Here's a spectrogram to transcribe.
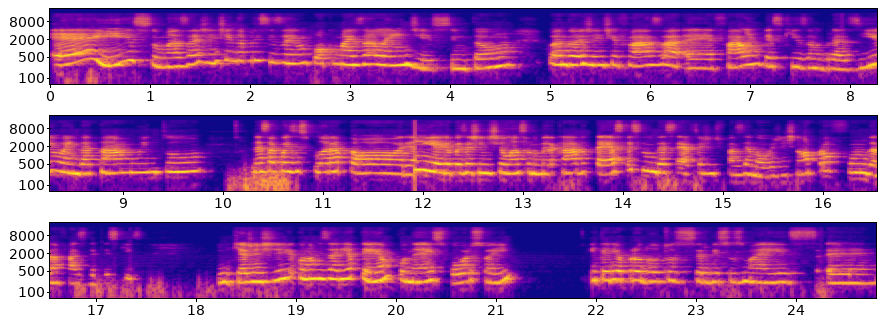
é isso, mas a gente ainda precisa ir um pouco mais além disso. Então, quando a gente faz a, é, fala em pesquisa no Brasil, ainda está muito nessa coisa exploratória. E aí depois a gente lança no mercado, testa, e se não der certo, a gente faz de novo. A gente não aprofunda na fase de pesquisa em que a gente economizaria tempo, né, esforço aí, e teria produtos e serviços mais é,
